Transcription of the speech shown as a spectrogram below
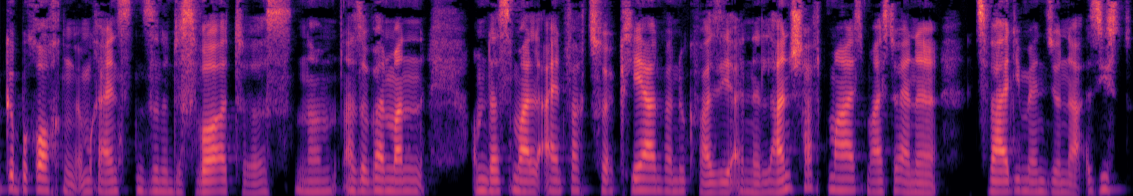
gebrochen im reinsten Sinne des Wortes. Ne? Also wenn man, um das mal einfach zu erklären, wenn du quasi eine Landschaft malst, malst du eine zweidimensionale, siehst,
